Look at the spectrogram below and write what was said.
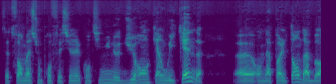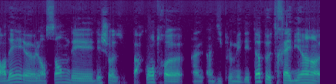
cette formation professionnelle continue ne durant qu'un week-end, euh, on n'a pas le temps d'aborder euh, l'ensemble des, choses. Par contre, euh, un, diplômé d'État peut très bien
